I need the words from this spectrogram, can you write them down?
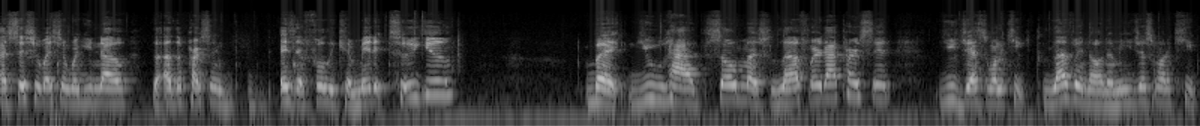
a situation where you know the other person isn't fully committed to you, but you have so much love for that person, you just want to keep loving on them. You just want to keep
